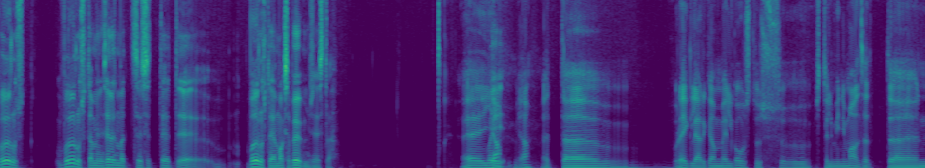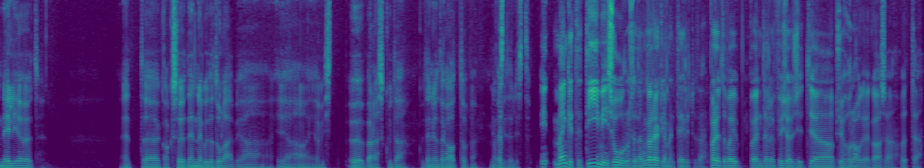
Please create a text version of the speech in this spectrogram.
võõrust, võõrustamine selles mõttes, et, et võõrustaja maksab ööbimise eest või? jah, jah, et äh, reegli järgi on meil kohustus vist oli minimaalselt äh, neli ööd. et äh, kaks ööd enne, kui ta tuleb ja, ja, ja vist öö pärast, kui ta, kui ta nii-öelda kaotab või midagi sellist. mängijate tiimi suurused on ka reglementeeritud või? palju ta võib endale füsiosid ja psühholoogia kaasa võtta?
